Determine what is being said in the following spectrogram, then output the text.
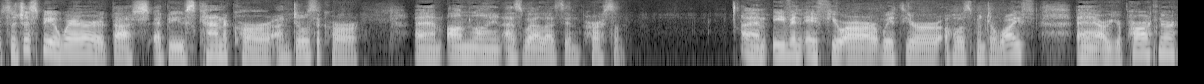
so just be aware that abuse can occur and does occur um, online as well as in person. Um, even if you are with your husband or wife uh, or your partner,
